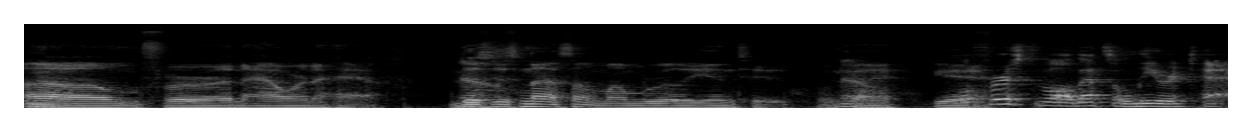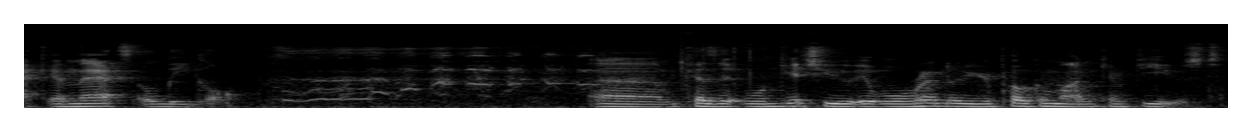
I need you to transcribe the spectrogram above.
um, for an hour and a half. This is not something I'm really into. Okay. No. Yeah. Well, first of all, that's a leer attack, and that's illegal. Because it will get you, it will render your Pokemon confused.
